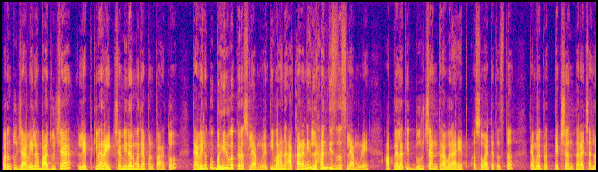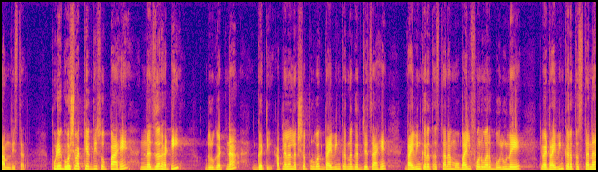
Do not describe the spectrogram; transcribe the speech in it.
परंतु ज्यावेळेला बाजूच्या लेफ्ट किंवा राईटच्या मिररमध्ये आपण पाहतो त्यावेळेला तो बहिर्वक्र असल्यामुळे ती वाहनं आकाराने लहान दिसत असल्यामुळे आपल्याला ती दूरच्या अंतरावर आहेत असं वाटत असतं. त्यामुळे प्रत्यक्ष अंतराच्या लांब दिसतात. पुढे घोषवाक्य अगदी सोपं आहे. नजर हटी दुर्घटना गटी आपल्याला लक्षपूर्वक ड्रायव्हिंग करणं गरजेचं आहे. ड्रायव्हिंग करत असताना मोबाईल फोनवर बोलू नये किंवा ड्रायव्हिंग करत असताना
